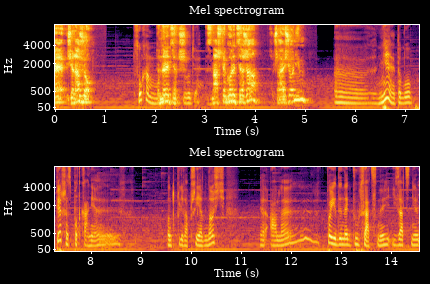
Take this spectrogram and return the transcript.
E, zielarzo, Słucham. Ten rycerz. Ludzie. znasz tego rycerza? Słyszałeś o nim? Eee, nie, to było pierwsze spotkanie. Wątpliwa przyjemność, e, ale pojedynek był zacny i zacnie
